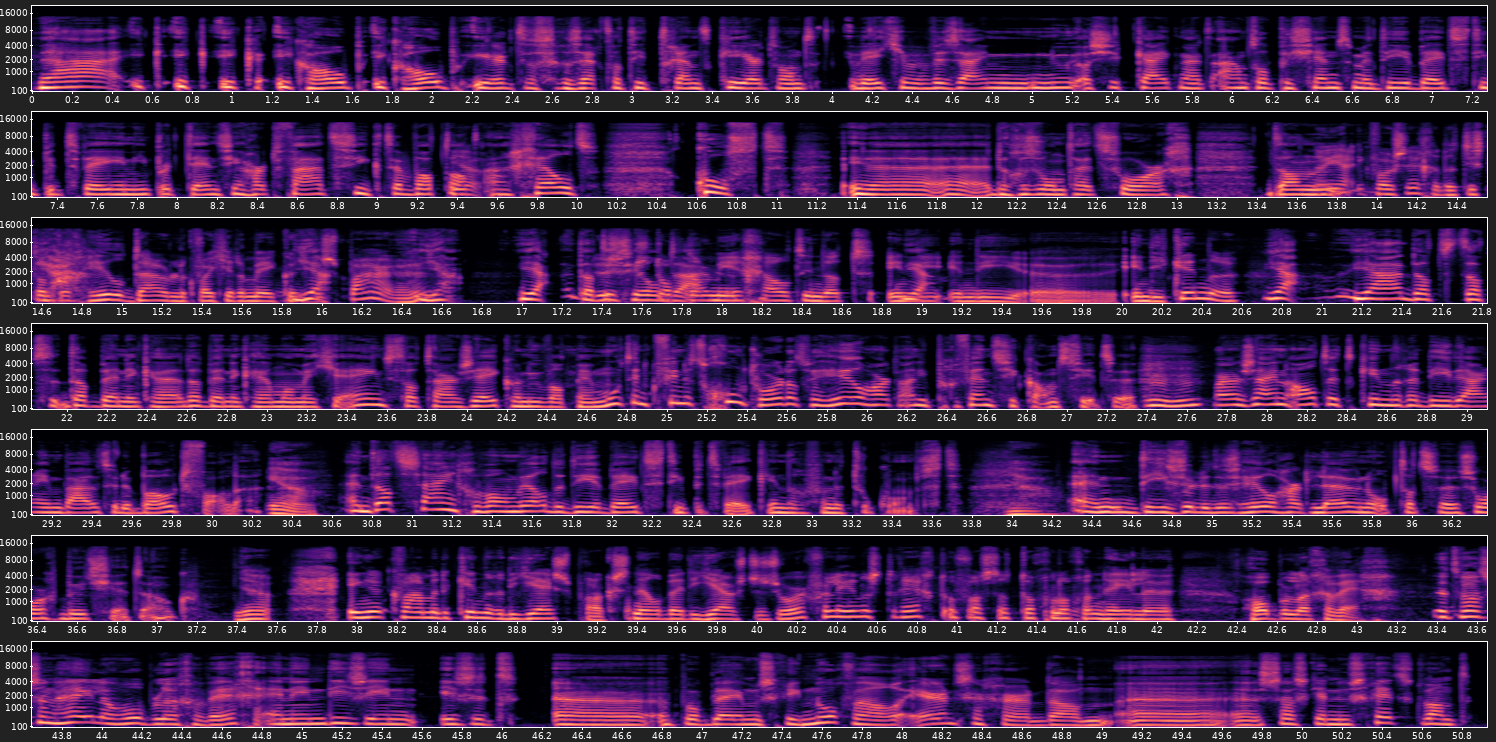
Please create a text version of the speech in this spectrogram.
Ja, ik, ik, ik, ik, hoop, ik hoop eerlijk gezegd dat die trend keert. Want weet je, we zijn nu, als je kijkt naar het aantal patiënten met diabetes type 2 en hypertensie, hart-vaatziekten, wat dat Ja. aan geld kost in eh, de gezondheidszorg. Dan, Nou ja, ik wou zeggen, dat is dan Ja. toch heel duidelijk wat je ermee kunt besparen. Ja, ja, dat dus is heel duidelijk. meer geld in, dat, in, Ja. die, in, die, eh, in die kinderen. Ja, ja dat, dat, dat, ben ik, eh, dat ben ik helemaal met je eens. Dat daar zeker nu wat mee moet. En ik vind het goed hoor dat we heel hard aan die preventiekant zitten. Maar er zijn altijd kinderen die daarin buiten de boot vallen. Mhm. Ja. En dat zijn gewoon wel de diabetes type 2 kinderen van de toekomst. Ja. En die zullen dus heel hard leunen op dat zorgbudget ook. Ja. Inge, kwamen de kinderen die jij sprak snel bij de juiste zorgverleners terecht? Of was dat toch nog een hele hobbelige weg? Het was een hele hobbelige weg. En in die zin is het eh, een probleem misschien nog wel ernstiger dan eh, eh, Saskia nu schetst. Want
